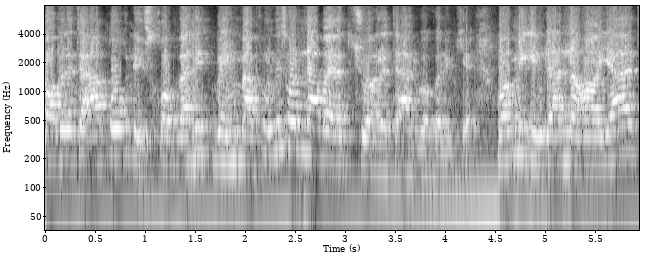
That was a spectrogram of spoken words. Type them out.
قابل تحقق نیست. خب ولی به این مفهوم نیست. ما نباید شعار طرح بکنیم که. ما میگیم در نهایت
